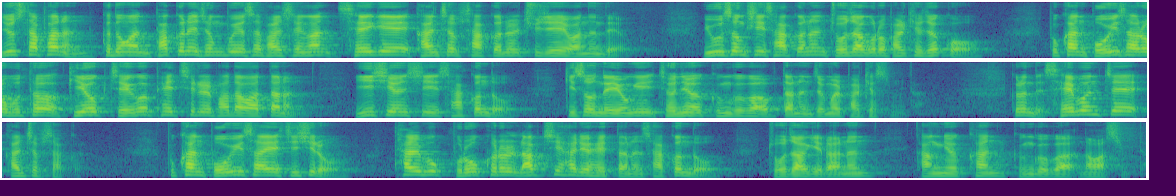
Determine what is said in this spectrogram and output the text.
뉴스타파는 그동안 박근혜 정부에서 발생한 세개의 간첩 사건을 취재해 왔는데요. 유성 씨 사건은 조작으로 밝혀졌고 북한 보위사로부터 기억 제거 패치를 받아왔다는 이시연 씨 사건도 기소 내용이 전혀 근거가 없다는 점을 밝혔습니다. 그런데 세 번째 간첩 사건, 북한 보위사의 지시로 탈북 브로커를 납치하려 했다는 사건도 조작이라는 강력한 근거가 나왔습니다.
